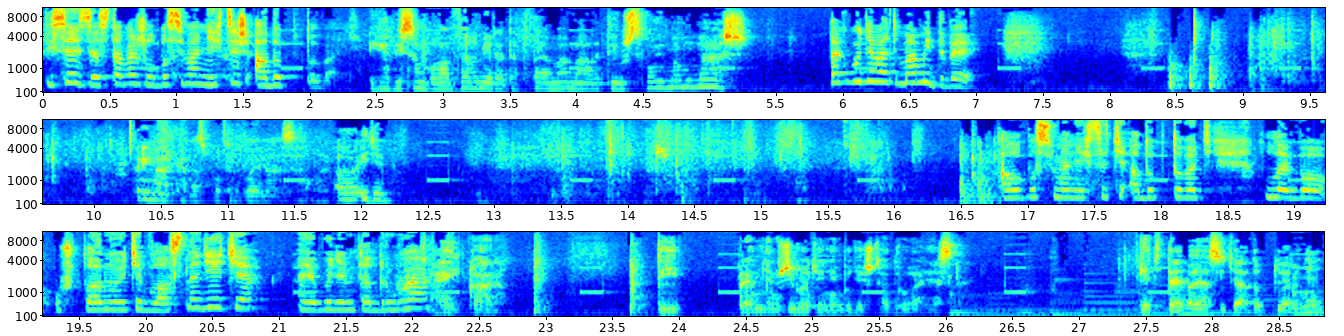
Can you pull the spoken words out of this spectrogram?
Ty sa aj zastávaš, lebo si ma nechceš adoptovať. Ja by som bola veľmi rada tvoja mama, ale ty už svoju mamu máš. Tak bude mať mami dve. Primárka vás potrebuje na sále. Uh, idem. Alebo si ma nechcete adoptovať, lebo už plánujete vlastné dieťa a ja budem tá druhá? Hej, Klára, ty pre mňa v živote nebudeš tá druhá, jasné? Keď treba, ja si ťa adoptujem hneď.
